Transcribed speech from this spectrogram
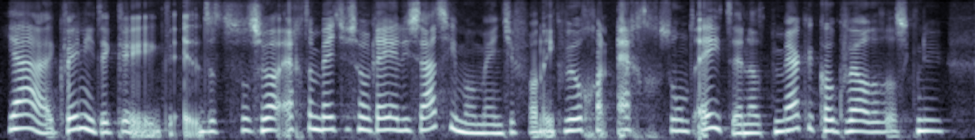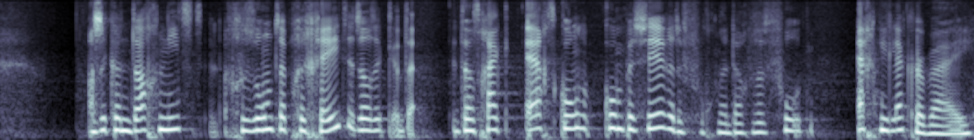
ja, ik weet niet. Ik, ik, dat was wel echt een beetje zo'n realisatiemomentje van ik wil gewoon echt gezond eten. En dat merk ik ook wel dat als ik nu, als ik een dag niet gezond heb gegeten, dat ik dat ga ik echt com- compenseren de volgende dag. Dat voel ik echt niet lekker bij.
